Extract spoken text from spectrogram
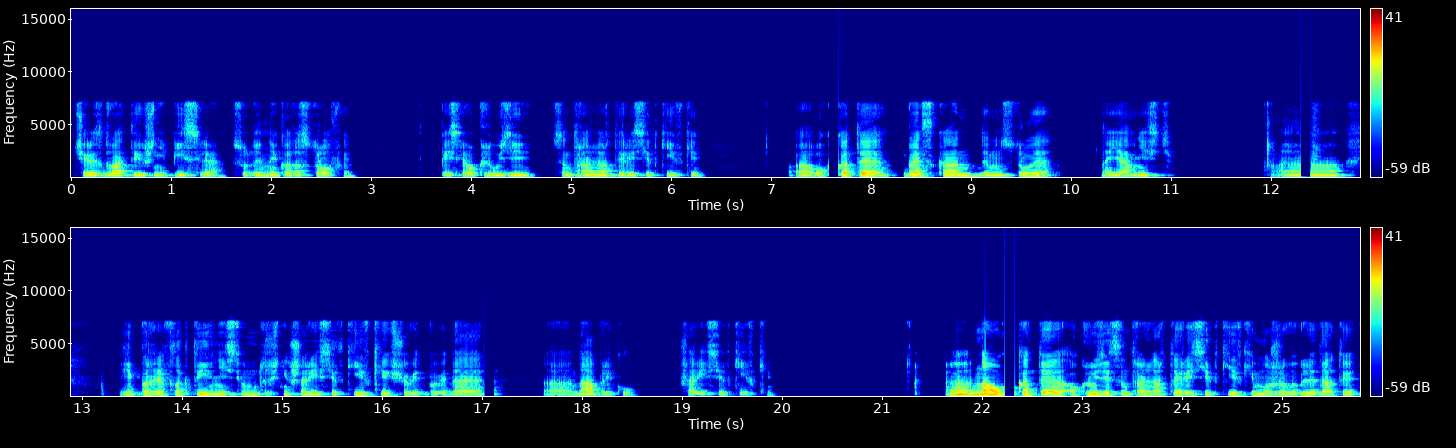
через два тижні після судинної катастрофи, після оклюзії центральної артерії сітківки. Е, ОКТ Б-скан демонструє наявність гіперрефлективність внутрішніх шарів сітківки, що відповідає набріку шарів сітківки. Е, На ОКТ оклюзія центральної артерії сітківки може виглядати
